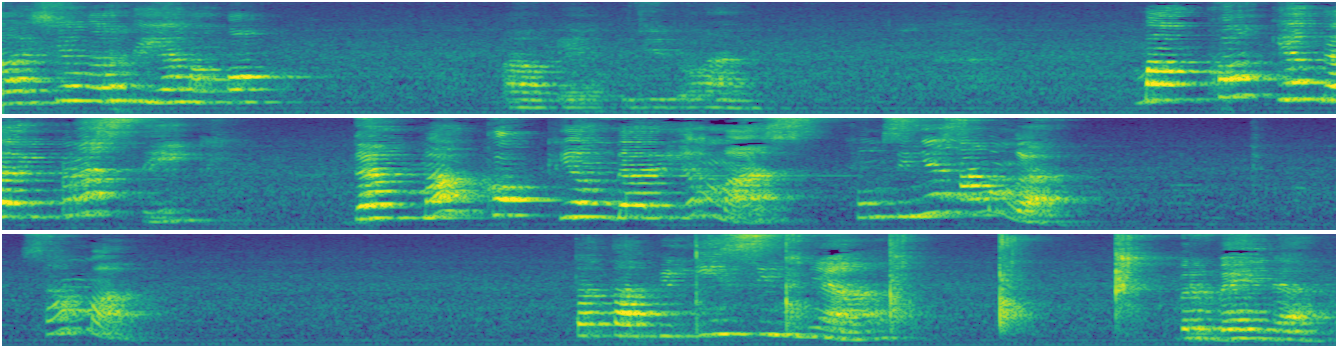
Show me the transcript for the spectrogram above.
Malaysia ngerti ya mangkok? Oke, puji Tuhan. dari emas fungsinya sama nggak? Sama. Tetapi isinya berbeda.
